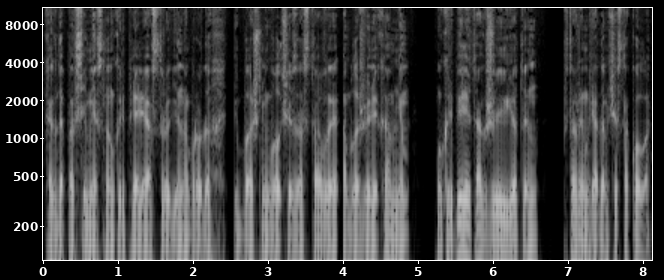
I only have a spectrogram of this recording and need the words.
когда повсеместно укрепляли остроги на бродах и башню волчьей заставы обложили камнем, укрепили также и йотын, вторым рядом частокола.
